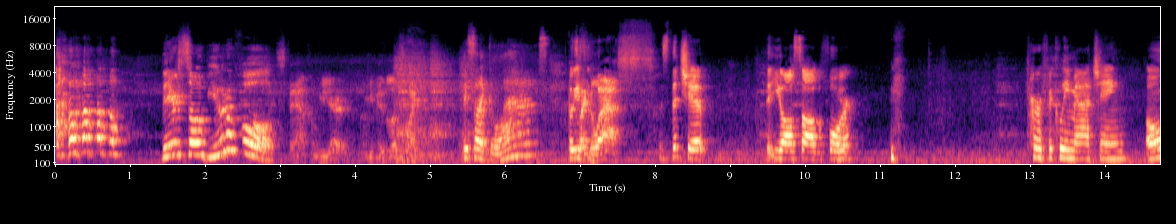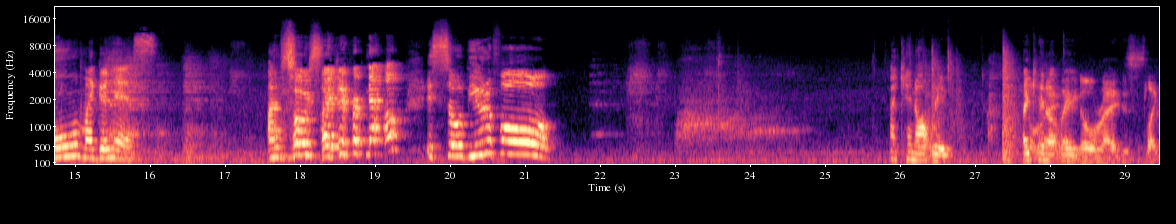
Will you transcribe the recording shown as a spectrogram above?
They're so beautiful. Stand from here. I mean, it looks like It's like glass. Okay, it's like so glass. this is the chip that you all saw before. Perfectly matching. Oh my goodness. I'm so excited right now. It's so beautiful. I cannot wait. I cannot wait. No, right? This is like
